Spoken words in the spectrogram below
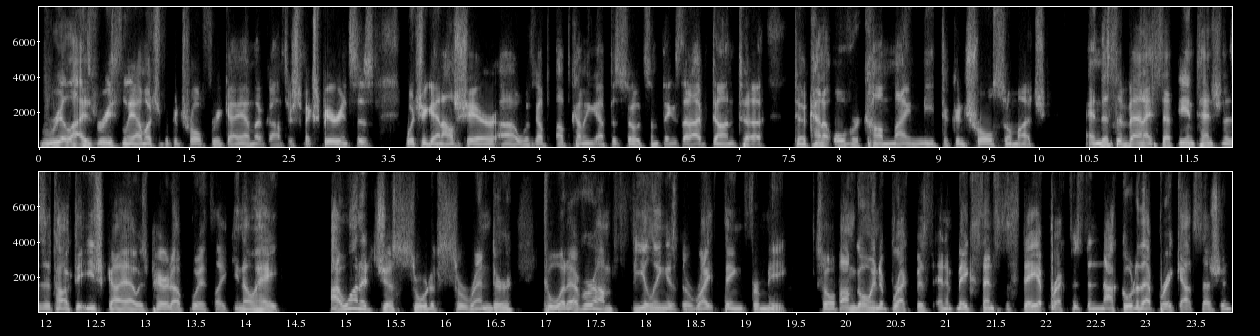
realized recently how much of a control freak I am. I've gone through some experiences, which again, I'll share uh, with up- upcoming episodes, some things that I've done to, to kind of overcome my need to control so much. And this event, I set the intention as I talked to each guy I was paired up with, like, you know, hey, I want to just sort of surrender to whatever I'm feeling is the right thing for me. So if I'm going to breakfast and it makes sense to stay at breakfast and not go to that breakout session,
